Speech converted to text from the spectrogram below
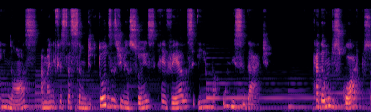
Em nós, a manifestação de todas as dimensões revela-se em uma unicidade. Cada um dos corpos,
